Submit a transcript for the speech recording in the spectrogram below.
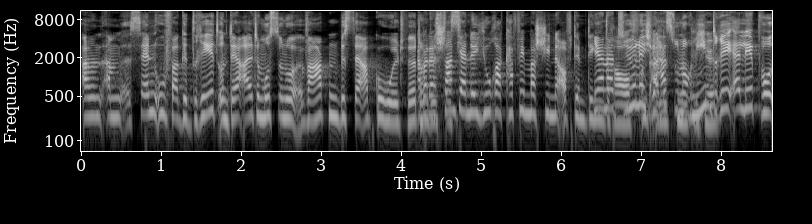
am, am Seine-Ufer gedreht und der Alte musste nur warten, bis der abgeholt wird. Aber da stand ja eine Jura-Kaffeemaschine auf dem Ding Ja, drauf. natürlich. und alles Hast du noch nie einen Mögliche. Dreh erlebt, wo,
